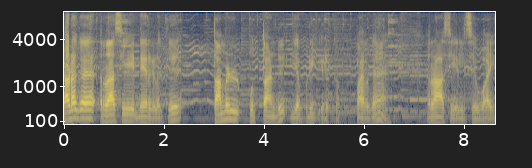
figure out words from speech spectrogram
கடக ராசி நேர்களுக்கு தமிழ் புத்தாண்டு எப்படி இருக்கும்? பாருங்க. ராசியில் செவ்வாய்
